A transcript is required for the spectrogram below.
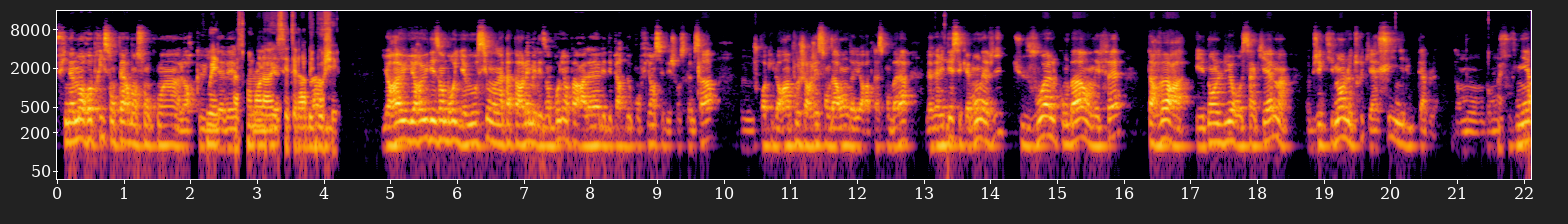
finalement repris son père dans son coin, alors qu'il oui, avait. À ce moment-là, il s'était rabébauché. Il y, aura eu, il y aura eu des embrouilles. Il y a eu aussi, on n'en a pas parlé, mais des embrouilles en parallèle et des pertes de confiance et des choses comme ça. je crois qu'il aura un peu chargé son daron d'ailleurs après ce combat-là. La vérité, c'est qu'à mon avis, tu vois le combat, en effet, Tarver est dans le dur au cinquième objectivement, le truc est assez inéluctable. Dans mon, souvenir,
